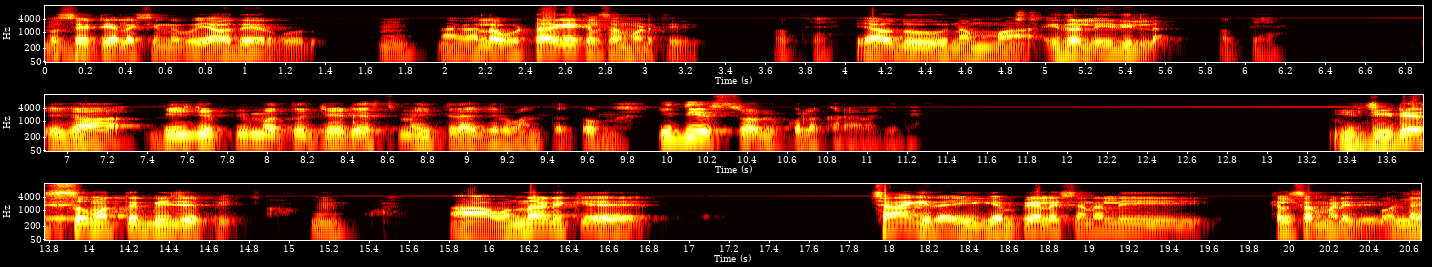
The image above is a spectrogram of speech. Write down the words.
ಸೊಸೈಟಿ ಎಲೆಕ್ಷನ್ ಇರ್ಬೋದು ಯಾವುದೇ ಇರ್ಬೋದು. ಹ್ಮ್. ನಾವೆಲ್ಲ ಒಟ್ಟಾಗೆ ಕೆಲಸ ಮಾಡ್ತೀವಿ. ಓಕೆ. ಯಾವುದು ನಮ್ಮ ಇದರಲ್ಲಿ ಇದಿಲ್ಲ. ಓಕೆ. ಈಗ ಬಿ ಜೆ ಪಿ ಮತ್ತು ಜೆ ಡಿ ಎಸ್ ಮೈತ್ರಿ ಆಗಿರುವಂತದ್ದು ಇದು ಎಷ್ಟು ಅನುಕೂಲಕರವಾಗಿದೆ. ಈ ಜಿ ಡಿ ಎಸ್ ಮತ್ತೆ ಬಿಜೆಪಿ. ಪಿ ಆ ಹೊಂದಾಣಿಕೆ ಚೆನ್ನಾಗಿದೆ. ಈಗ ಎಂ ಪಿ ಎಲೆಕ್ಷನಲ್ಲಿ ಕೆಲಸ ಮಾಡಿದೀವಿ ಒಳ್ಳೆ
